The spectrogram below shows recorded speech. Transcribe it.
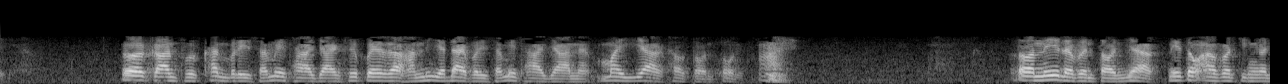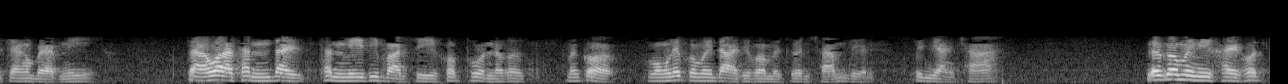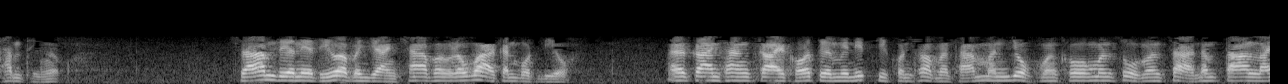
ก็การฝึกขั้นบริสัมมิทายานคือเป็นรหันที่จะได้บริสัมมิทายานเนี่ยไม่ยากเท่าตอนต้น ตอนนี้แหละเป็นตอนยากนี่ต้องเอากันจริงกันจังแบบนี้ แต่ว่าท่านได้ท่านมีที่บาทสี่ครบถ้วนแล้วก็ มันก็วงเล็บก็ไม่ได้ที่ว่าไม่เกินสามเดือน เป็นอย่างช้า แล้วก็ไม่มีใครเขาทำถึงสามเดือนเนี่ยถือว่าเป็นอย่างช้าเพราะเราว่ากันบทเดียว อาการทางกายขอเตือนไปนิดที่คนชอบมาถามมันยกมันโครงมันสู้มันซ่าน้ำตาไหล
